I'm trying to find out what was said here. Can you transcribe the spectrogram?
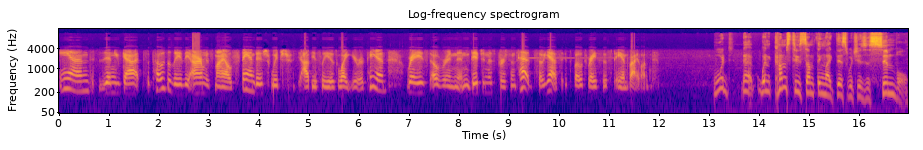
And then you've got supposedly the arm is Miles Standish, which obviously is white European, raised over an indigenous person's head. So, yes, it's both racist and violent. Would that when it comes to something like this, which is a symbol,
